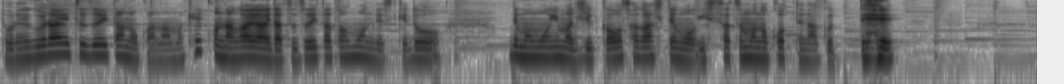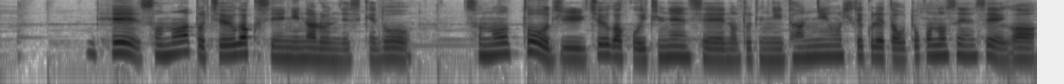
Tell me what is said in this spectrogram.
どれぐらい続いたのかな、まあ、結構長い間続いたと思うんですけどでももう今実家を探しても一冊も残ってなくって。でその後中学生になるんですけどその当時中学校1年生の時に担任をしてくれた男の先生が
